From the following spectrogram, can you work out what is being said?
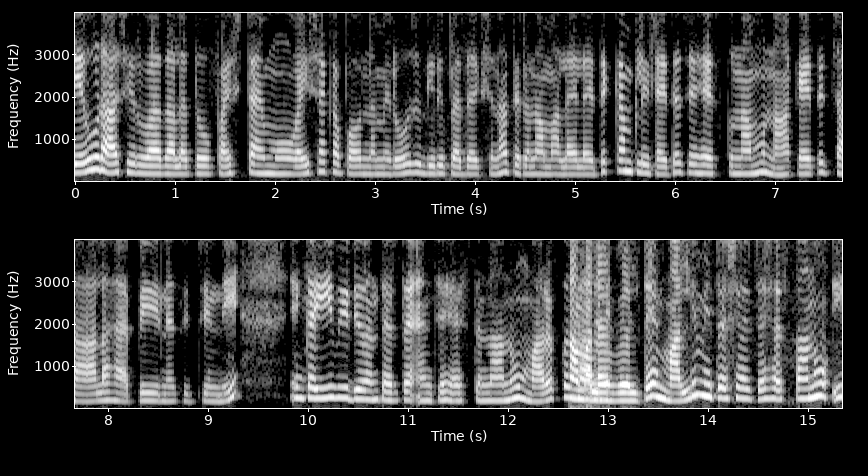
దేవుడు ఆశీర్వాదాలతో ఫస్ట్ టైము వైశాఖ పౌర్ణమి రోజు గిరి ప్రదక్షిణ తిరునామలలో అయితే కంప్లీట్ అయితే చేసేసుకున్నాము. నాకైతే చాలా హ్యాపీ హ్యాపీనెస్ ఇచ్చింది. ఇంకా ఈ వీడియో అంతటితో ఎండ్ చేసేస్తున్నాను. మరొక మళ్ళీ వెళ్తే మళ్ళీ మీతో షేర్ చేసేస్తాను. ఈ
